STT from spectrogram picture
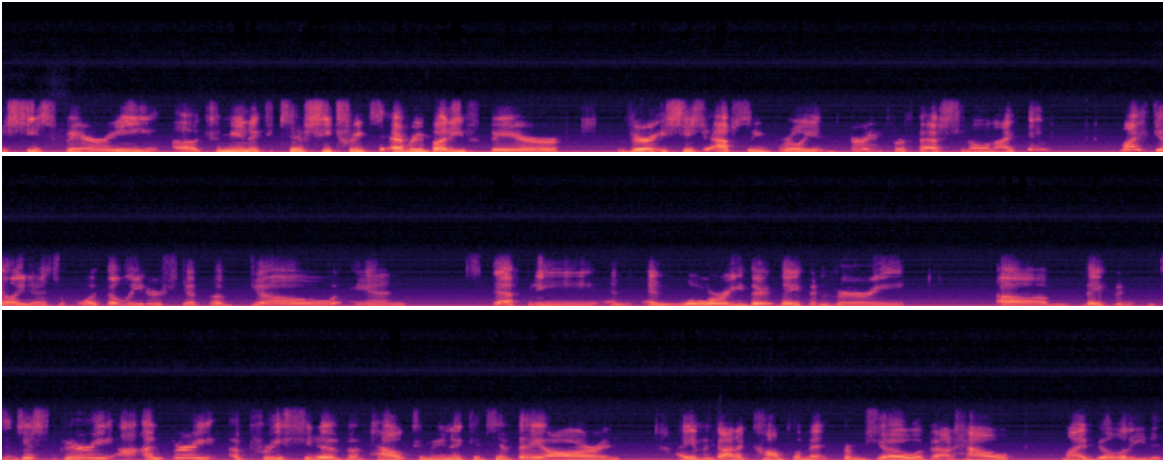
she's very uh, communicative. She treats everybody fair. Very, she's absolutely brilliant, very professional, and I think my feeling is with the leadership of Joe and Stephanie and, and Lori, they've been very, um, they've been just very, I'm very appreciative of how communicative they are. And I even got a compliment from Joe about how my ability to,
